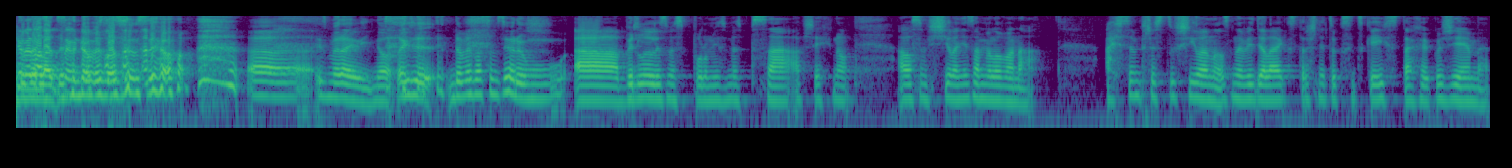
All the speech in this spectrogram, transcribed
dovezla, jsem, dovezla jsem si ho, uh, i s medailí, no, takže dovezla jsem si ho domů a bydleli jsme spolu, měli jsme psa a všechno. A byla jsem šíleně zamilovaná. Až jsem přes tu šílenost neviděla, jak strašně toxický vztah jako žijeme.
